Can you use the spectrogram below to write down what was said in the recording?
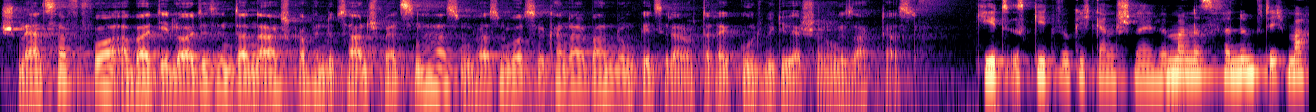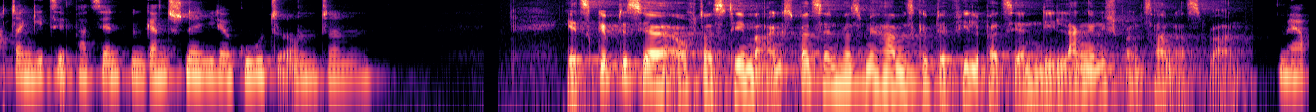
schmerzhaft vor, aber die Leute sind danach, ich glaube, wenn du Zahnschmerzen hast und du hast eine Wurzelkanalbehandlung, geht es dir dann auch direkt gut, wie du ja schon gesagt hast. Geht, es geht wirklich ganz schnell. Wenn man das vernünftig macht, dann geht es dem Patienten ganz schnell wieder gut und ähm Jetzt gibt es ja auch das Thema Angstpatienten, was wir haben. Es gibt ja viele Patienten, die lange nicht beim Zahnarzt waren. Ja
